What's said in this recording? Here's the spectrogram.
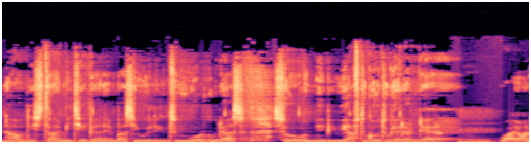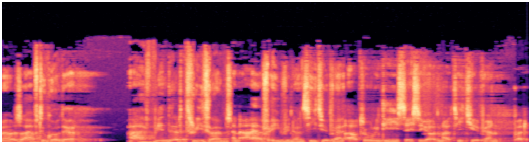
now this time, Ethiopian embassy willing to work with us, so maybe we have to go together there. Mm. Why on earth I have to go there? I have been there three times, and I have evidence. Ethiopian authority he says you are not Ethiopian but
